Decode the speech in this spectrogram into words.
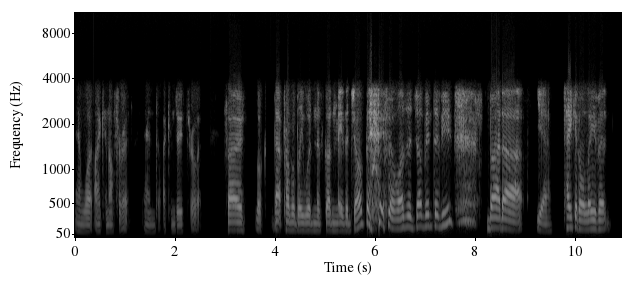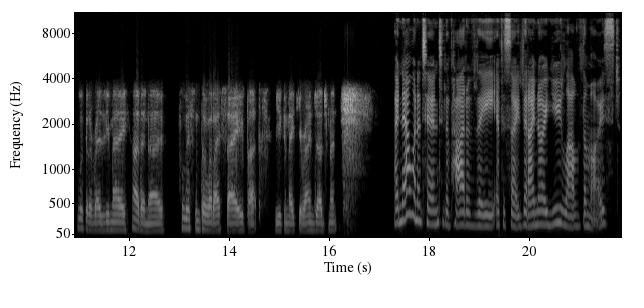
and what I can offer it and I can do through it. So, look, that probably wouldn't have gotten me the job if it was a job interview. But uh, yeah, take it or leave it look at a resume. I don't know. Listen to what I say, but you can make your own judgment. I now want to turn to the part of the episode that I know you love the most.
